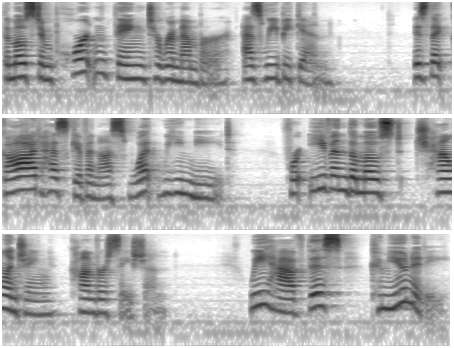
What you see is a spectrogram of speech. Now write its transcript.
The most important thing to remember as we begin is that God has given us what we need for even the most challenging conversation. We have this community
